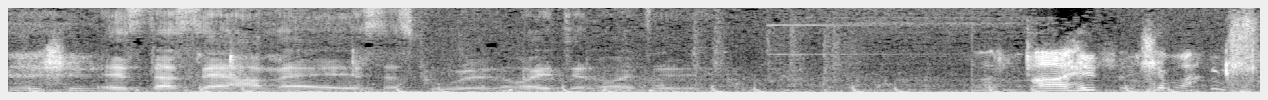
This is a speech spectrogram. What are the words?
sehr schön. Ist das der Hammer, ey. Ist das cool. Leute, Leute. Ah, Hilfe, ich habe Angst.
